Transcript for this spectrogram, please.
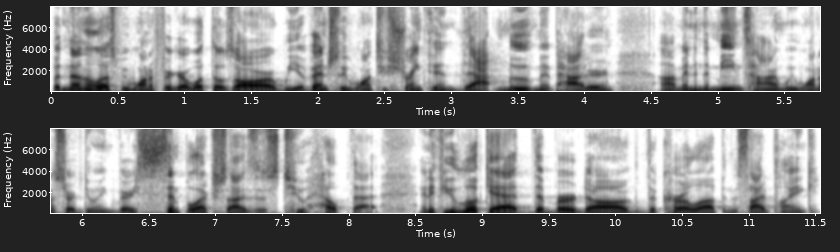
but nonetheless, we want to figure out what those are. We eventually want to strengthen that movement pattern. Um, and in the meantime, we want to start doing very simple exercises to help that. And if you look at the bird dog, the curl up, and the side plank,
